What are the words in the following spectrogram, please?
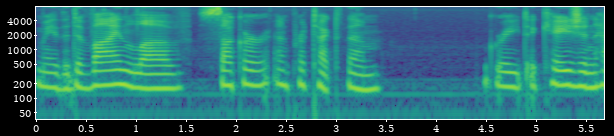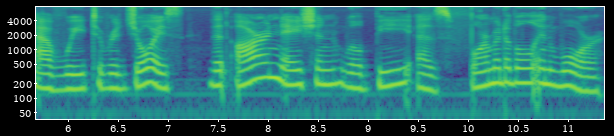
May the divine love succor and protect them. Great occasion have we to rejoice that our nation will be as formidable in war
